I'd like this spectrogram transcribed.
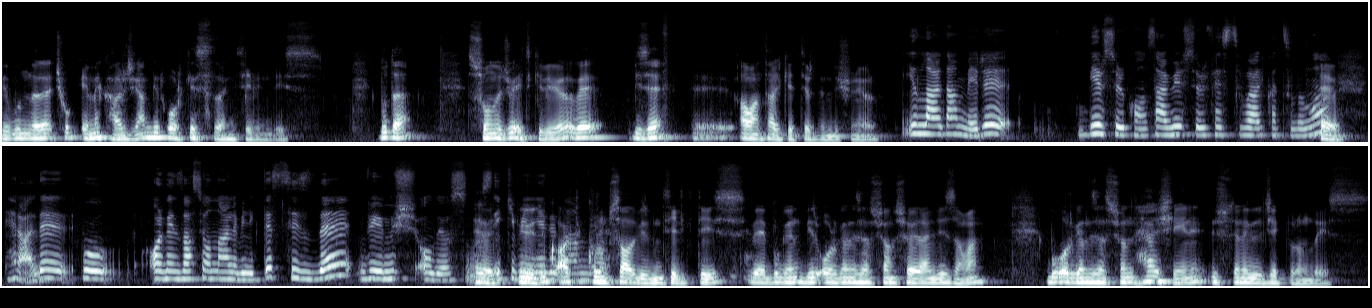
ve bunlara çok emek harcayan bir orkestra niteliğindeyiz. Bu da sonucu etkiliyor ve bize e, avantaj getirdiğini düşünüyorum. Yıllardan beri bir sürü konser, bir sürü festival katılımı. Evet. Herhalde bu organizasyonlarla birlikte siz de büyümüş oluyorsunuz. Evet, 2007'den büyüdük. Artık beri. kurumsal bir nitelikteyiz ve bugün bir organizasyon söylendiği zaman bu organizasyonun her şeyini üstlenebilecek durumdayız.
